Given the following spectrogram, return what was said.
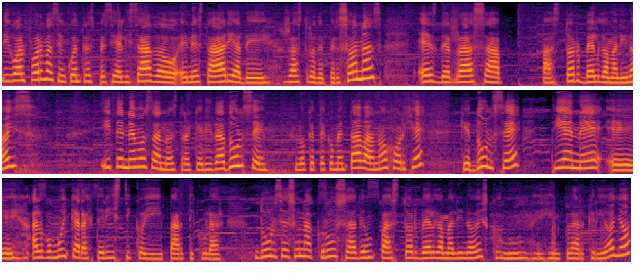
de igual forma se encuentra especializado en esta área de rastro de personas, es de raza pastor belga malinois. Y tenemos a nuestra querida Dulce, lo que te comentaba, ¿no Jorge? Que Dulce tiene eh, algo muy característico y particular. Dulce es una cruza de un pastor belga malinois con un ejemplar criollo.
